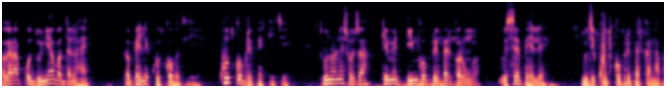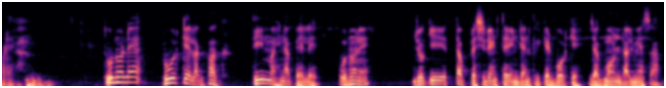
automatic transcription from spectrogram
अगर आपको दुनिया बदलना है तो पहले खुद को बदलिए। खुद को प्रिपेयर कीजिए। तो उन्होंने सोचा कि मैं टीम को प्रिपेयर करूँगा। उससे पहले मुझे खुद को प्रिपेयर करना पड़ेगा। तो उन्होंने टूर के लगभग तीन महीना पहले उन्होंने, जो कि तब प्रेसिडेंट थे इंडियन क्रिकेट बोर्ड के, जगमोहन डालमिया साहब,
